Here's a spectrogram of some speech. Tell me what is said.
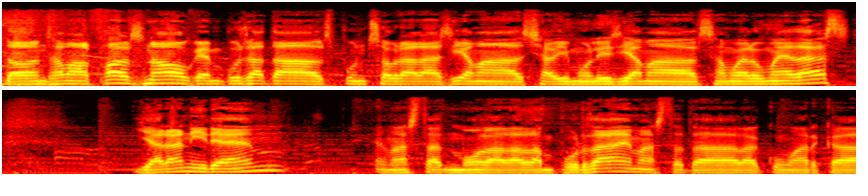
Doncs amb el fals nou, que hem posat els punts sobre les i amb el Xavi Molís i amb el Samuel Homedes. I ara anirem, hem estat molt a l'Alt Empordà, hem estat a la comarca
